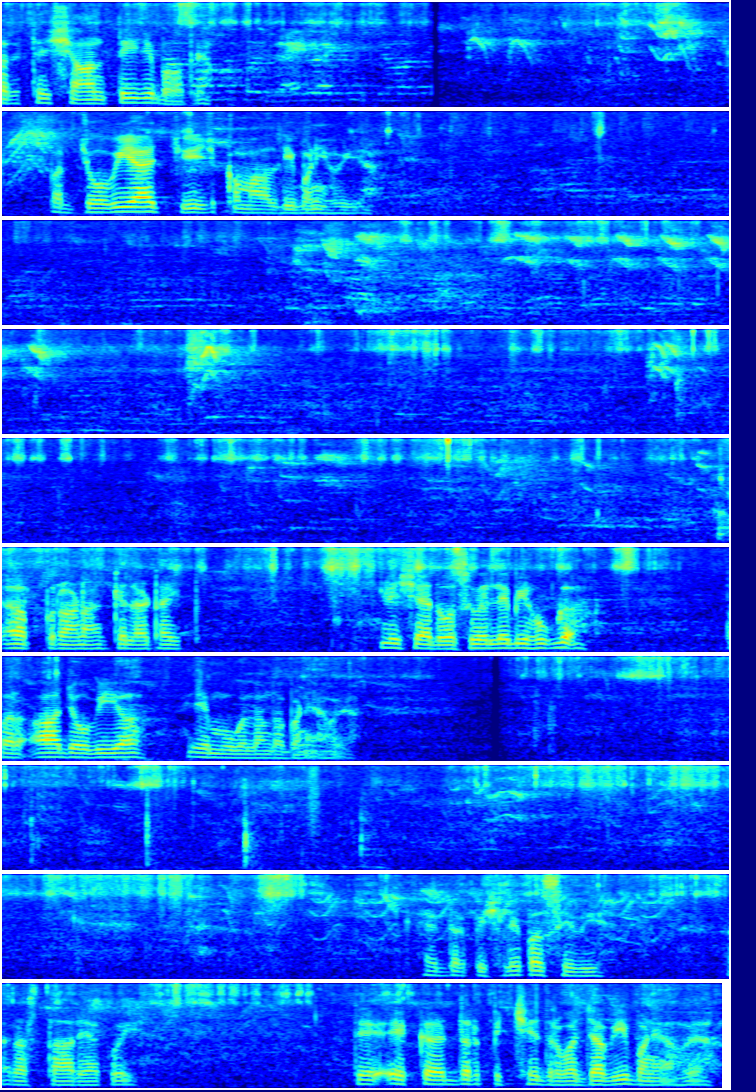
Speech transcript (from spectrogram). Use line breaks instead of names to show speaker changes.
ਪਰ ਇੱਥੇ ਸ਼ਾਂਤੀ ਜੀ ਬਹੁਤ ਹੈ। ਪਰ ਜੋ ਵੀ ਹੈ, ਚੀਜ਼ ਕਮਾਲ ਦੀ ਬਣੀ ਹੋਈ ਹੈ। ਪੁਰਾਣਾ ਕਿਲਾ ਟਾਈਪ ਇਹ ਸ਼ਾਇਦ ਉਸ ਵੇਲੇ ਵੀ ਹੋਊਗਾ। ਪਰ ਆ ਜੋ ਵੀ ਆ, ਇਹ ਮੁਗਲਾਂ ਦਾ ਬਣਿਆ ਹੋਇਆ। ਇੱਧਰ ਪਿਛਲੇ ਪਾਸੇ ਵੀ ਰਸਤਾ ਆ ਰਿਹਾ ਕੋਈ, ਤੇ ਇੱਕ ਇੱਧਰ ਪਿੱਛੇ ਦਰਵਾਜ਼ਾ ਵੀ ਬਣਿਆ ਹੋਇਆ।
